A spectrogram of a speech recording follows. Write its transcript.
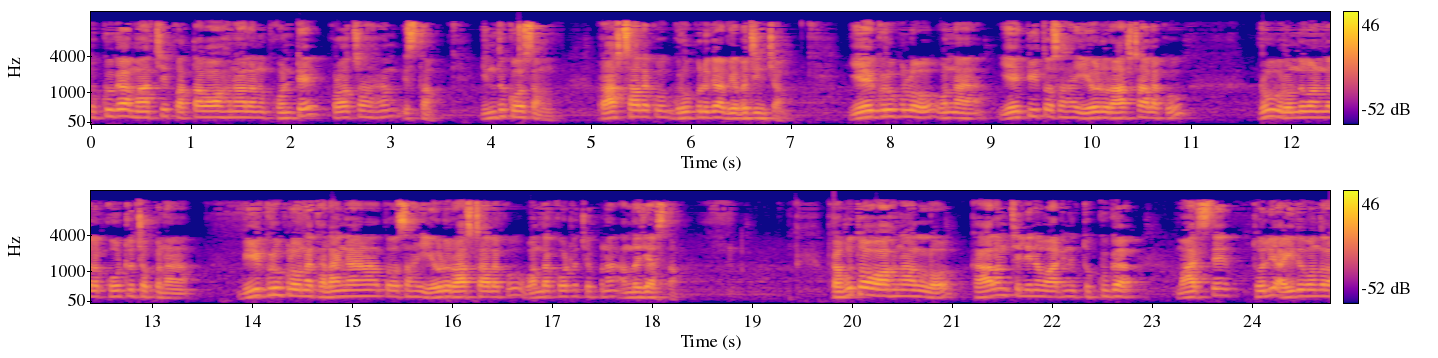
తుక్కుగా మార్చి కొత్త వాహనాలను కొంటే ప్రోత్సాహం ఇస్తాం. ఇందుకోసం రాష్ట్రాలకు గ్రూపులుగా విభజించాం. ఏ గ్రూపులో ఉన్న ఏపీతో సహా ఏడు రాష్ట్రాలకు రూ. రెండు వందల కోట్లు చొప్పున బి గ్రూపులో ఉన్న తెలంగాణతో సహా ఏడు రాష్ట్రాలకు వంద కోట్ల చొప్పున అందజేస్తాం. ప్రభుత్వ వాహనాలలో కాలం చెల్లిన వాటిని తొక్కుగా మార్చితే తొలి ఐదు వందల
